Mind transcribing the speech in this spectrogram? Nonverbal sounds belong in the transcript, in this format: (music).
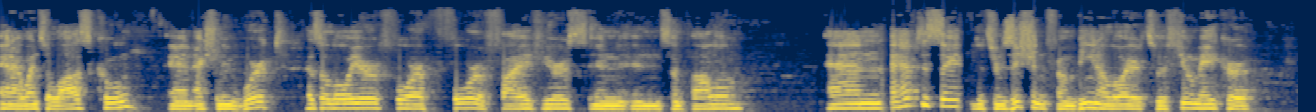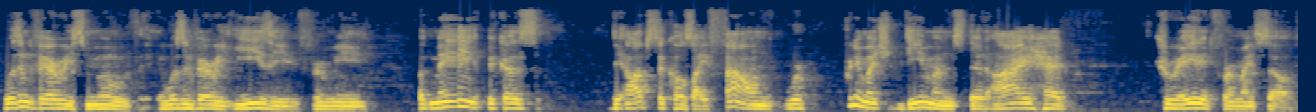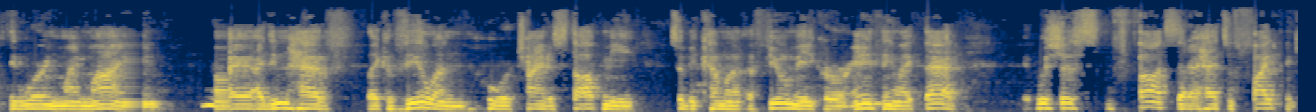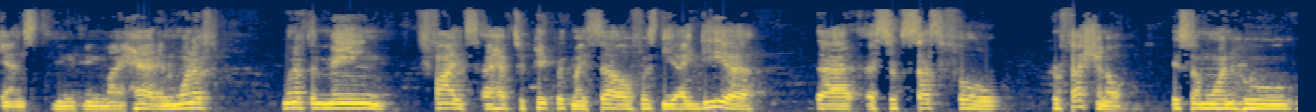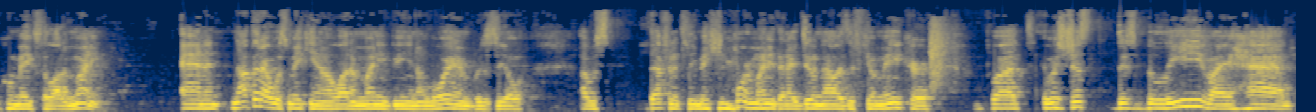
And I went to law school and actually worked as a lawyer for four or five years in, in Sao Paulo. And I have to say, the transition from being a lawyer to a filmmaker wasn't very smooth. It wasn't very easy for me, but mainly because the obstacles I found were pretty much demons that I had created for myself. They were in my mind. Mm. I, I, didn't have like a villain who were trying to stop me to become a, a filmmaker or anything like that. It was just thoughts that I had to fight against in, in my head. And one of one of the main fights I have to pick with myself was the idea that a successful professional is someone who, who makes a lot of money. And not that I was making a lot of money being a lawyer in Brazil, I was definitely (laughs) making more money than I do now as a filmmaker. But it was just this belief I had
